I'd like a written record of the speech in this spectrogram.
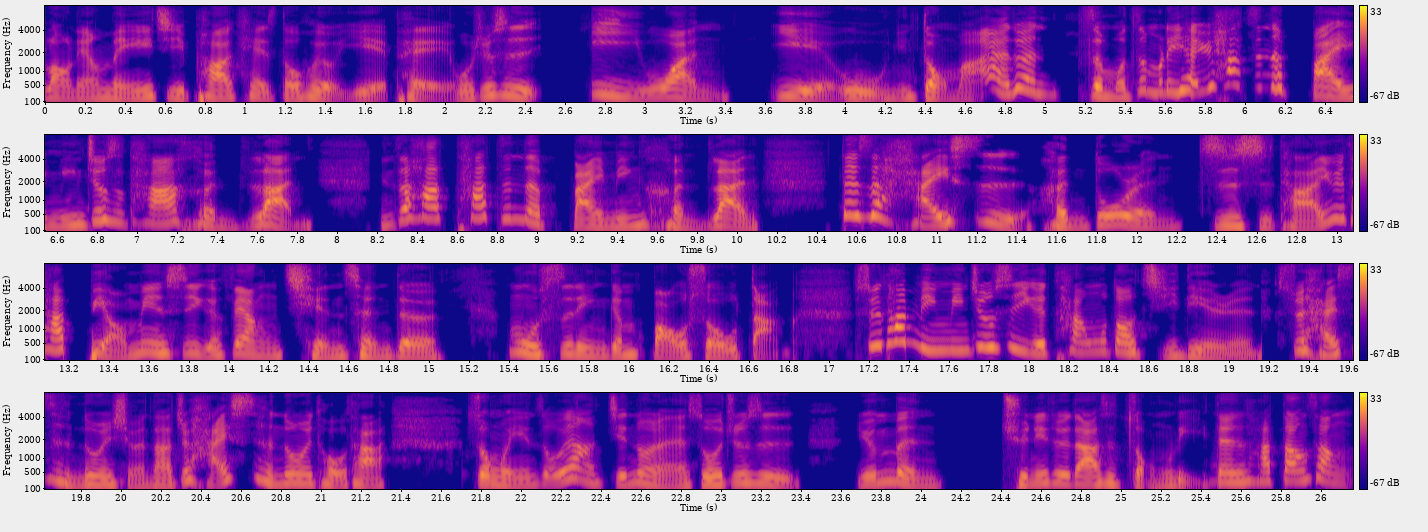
老娘每一集 podcast 都会有叶配，我就是亿万。业务，你懂吗？艾尔顿怎么这么厉害？因为他真的摆明就是他很烂，你知道他他真的摆明很烂，但是还是很多人支持他，因为他表面是一个非常虔诚的穆斯林跟保守党，所以他明明就是一个贪污到极点的人，所以还是很多人喜欢他，就还是很多人投他。总而言之，我想简短来说，就是原本。权力最大是总理，但是他当上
